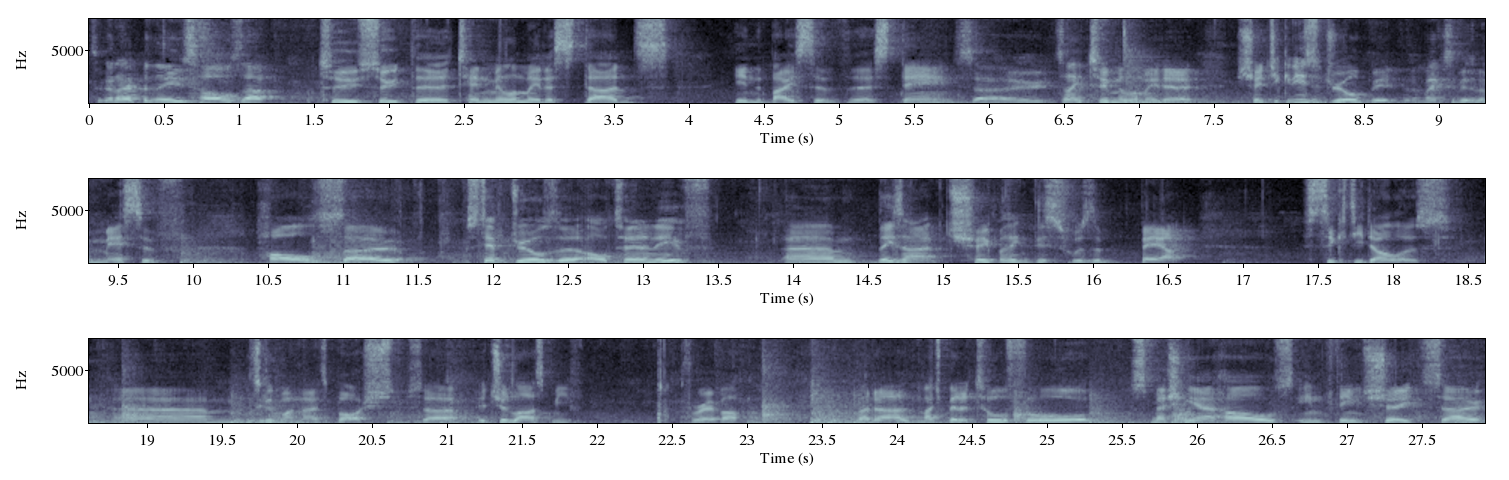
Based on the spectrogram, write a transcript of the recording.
So I'm going to open these holes up to suit the 10 millimeter studs in the base of the stand. So it's only two millimeter sheet. You can use a drill bit, but it makes a bit of a mess of holes. So step drill's the alternative. Um, these aren't cheap. I think this was about $60. Um, it's a good one though, it's Bosch. So it should last me forever. But uh, much better tool for smashing out holes in thin sheets. So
